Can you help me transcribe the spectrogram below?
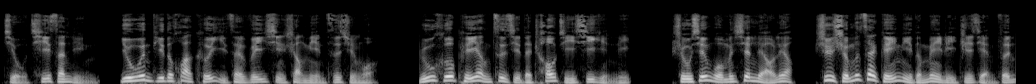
九七三零。有问题的话，可以在微信上面咨询我。如何培养自己的超级吸引力？首先，我们先聊聊是什么在给你的魅力值减分。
